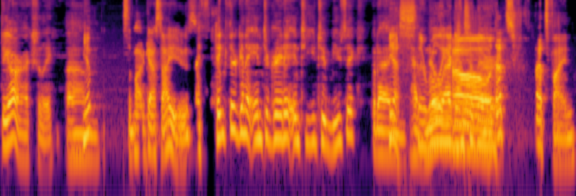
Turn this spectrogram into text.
they are actually. Um, Yep. it's the podcast I use. I think they're going to integrate it into YouTube Music, but I Yes, have they're no rolling it idea. into Oh, their- that's that's fine.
